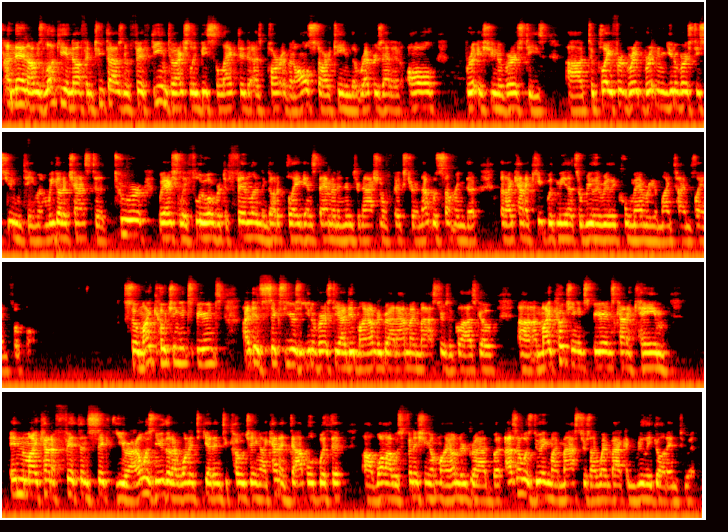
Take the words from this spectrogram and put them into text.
and then I was lucky enough in 2015 to actually be selected as part of an all star team that represented all British universities uh, to play for Great Britain University Student Team. And we got a chance to tour. We actually flew over to Finland and got to play against them in an international fixture. And that was something that, that I kind of keep with me. That's a really, really cool memory of my time playing football. So my coaching experience, I did six years at university. I did my undergrad and my master's at Glasgow. Uh, and my coaching experience kind of came in my kind of fifth and sixth year. I always knew that I wanted to get into coaching. I kind of dabbled with it uh, while I was finishing up my undergrad. But as I was doing my master's, I went back and really got into it.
